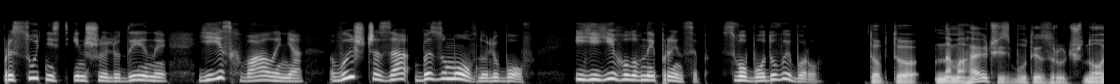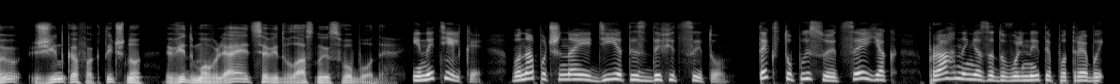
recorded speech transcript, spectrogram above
присутність іншої людини, її схвалення, вище за безумовну любов, і її головний принцип – свободу вибору. Тобто, намагаючись бути зручною, жінка фактично відмовляється від власної свободи. І не тільки. Вона починає діяти з дефіциту. Текст описує це як прагнення задовольнити потреби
